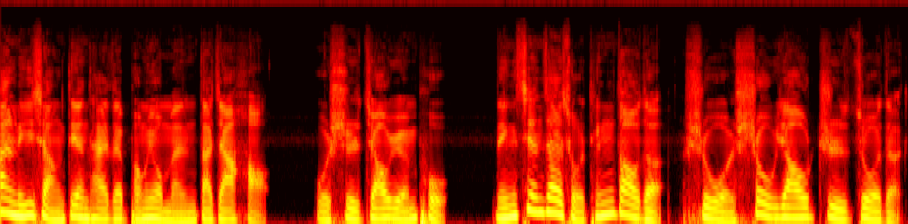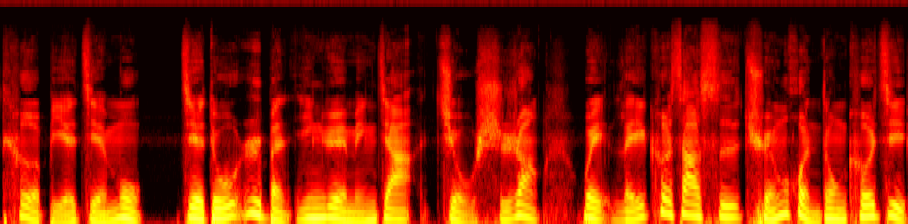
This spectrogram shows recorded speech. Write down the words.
看理想电台的朋友们，大家好，我是焦元溥。您现在所听到的是我受邀制作的特别节目，解读日本音乐名家久石让为雷克萨斯全混动科技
